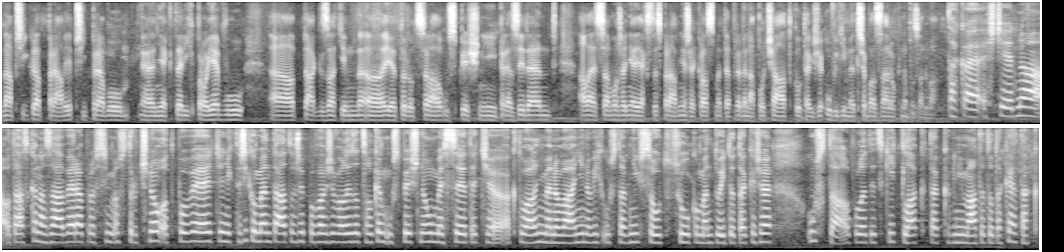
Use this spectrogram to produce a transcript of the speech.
například právě přípravu e, některých projevů, tak zatím e, je to docela úspěšný prezident, ale samozřejmě, jak jste správně řekla, jsme teprve na počátku, takže uvidíme třeba za rok nebo za dva. Tak a ještě jedna otázka na závěr a prosím o stručnou odpověď. Někteří komentátoři považovali za celkem úspěšnou misi teď aktuální jmenování nových ústavních soudců. Komentují to tak, že ustál politický tlak, tak vnímáte to také tak?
